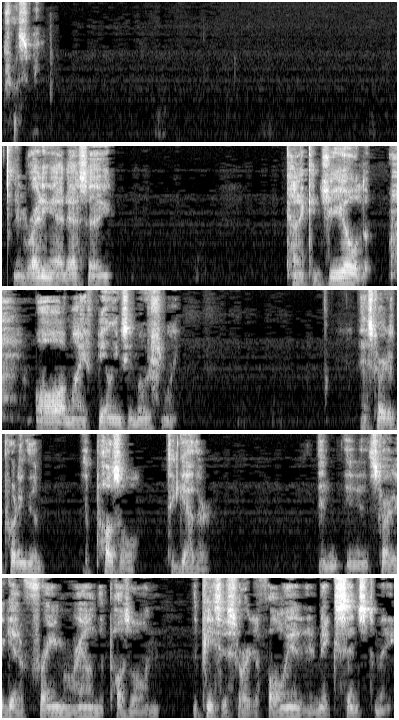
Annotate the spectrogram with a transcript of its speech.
Trust me. And writing that essay kind of congealed all of my feelings emotionally and started putting the, the puzzle together and, and it started to get a frame around the puzzle and the pieces started to fall in and make sense to me.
